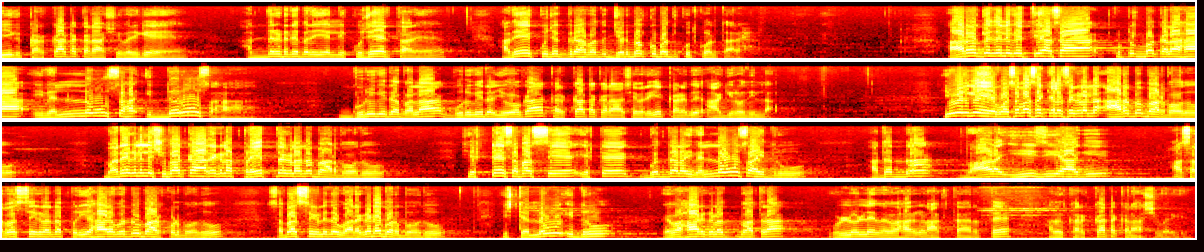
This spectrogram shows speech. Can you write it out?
ಈಗ ಕರ್ಕಾಟಕ ರಾಶಿಯವರಿಗೆ ಹನ್ನೆರಡನೇ ಮನೆಯಲ್ಲಿ ಕುಜ ಇರ್ತಾರೆ, ಅದೇ ಕುಜಗ್ರಹ ಬಂದು ಜನ್ಮಕ್ಕೂ ಬಂದು ಕೂತ್ಕೊಳ್ತಾರೆ. ಆರೋಗ್ಯದಲ್ಲಿ ವ್ಯತ್ಯಾಸ, ಕುಟುಂಬ ಕಲಹ, ಇವೆಲ್ಲವೂ ಸಹ ಇದ್ದರೂ ಸಹ ಗುರುವಿನ ಬಲ ಗುರುವಿನ ಯೋಗ, ಕರ್ಕಾಟಕ ರಾಶಿಯವರಿಗೆ ಕಡಿಮೆ ಆಗಿರೋದಿಲ್ಲ. ಇವರಿಗೆ ಹೊಸ ಹೊಸ ಕೆಲಸಗಳನ್ನು ಆರಂಭ ಮಾಡ್ಬೋದು. ಮನೆಗಳಲ್ಲಿ ಶುಭ ಕಾರ್ಯಗಳ ಪ್ರಯತ್ನಗಳನ್ನು ಮಾಡ್ಬೋದು. ಎಷ್ಟೇ ಸಮಸ್ಯೆ, ಎಷ್ಟೇ ಗೊಂದಲ ಇವೆಲ್ಲವೂ ಸಹ ಇದ್ದರೂ ಅದನ್ನು ಭಾಳ ಈಸಿಯಾಗಿ ಆ ಸಮಸ್ಯೆಗಳನ್ನು ಪರಿಹಾರವನ್ನು ಮಾಡ್ಕೊಳ್ಬೋದು. ಸಮಸ್ಯೆಗಳಿಂದ ಹೊರಗಡೆ ಬರ್ಬೋದು. ಇಷ್ಟೆಲ್ಲವೂ ಇದ್ದರೂ ವ್ಯವಹಾರಗಳದ್ದು ಮಾತ್ರ ಒಳ್ಳೊಳ್ಳೆ ವ್ಯವಹಾರಗಳಾಗ್ತಾ ಇರುತ್ತೆ. ಅದು ಕರ್ಕಾಟಕ ರಾಶಿಯವರಿಗೆ.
